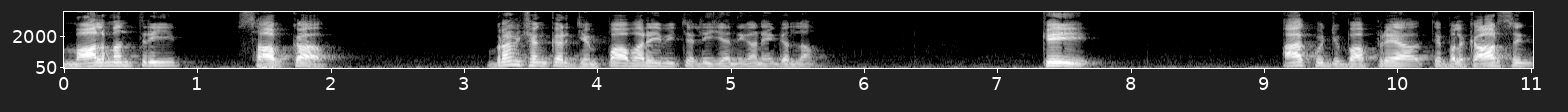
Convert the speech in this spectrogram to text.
ਮਾਲ ਮੰਤਰੀ ਸਾਬਕਾ ਬ੍ਰਹਮ ਸ਼ੰਕਰ ਜਿੰਪਾ ਬਾਰੇ ਵੀ ਚੱਲੀ ਜਾਂਦੀਆਂ ਨੇ ਗੱਲਾਂ ਕਿ ਆ ਕੁਝ ਵਾਪਰਿਆ ਤੇ ਬਲਕਾਰ ਸਿੰਘ,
